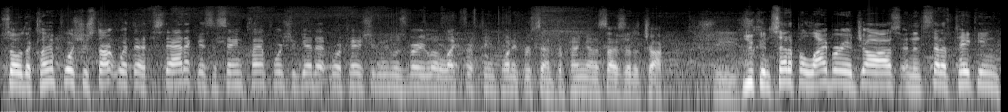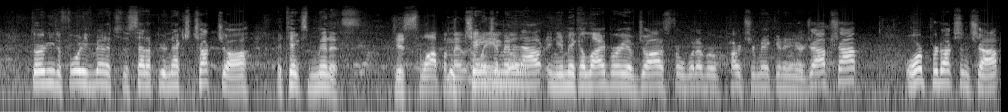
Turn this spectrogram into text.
So the clamp force you start with at static is the same clamp force you get at rotation. You lose very little, like 15, 20%, depending on the size of the chuck. You can set up a library of jaws, and instead of taking 30 to 40 minutes to set up your next chuck jaw, it takes minutes. Just swap them out. Change them in and out, and you make a library of jaws for whatever parts you're making in your job shop or production shop,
